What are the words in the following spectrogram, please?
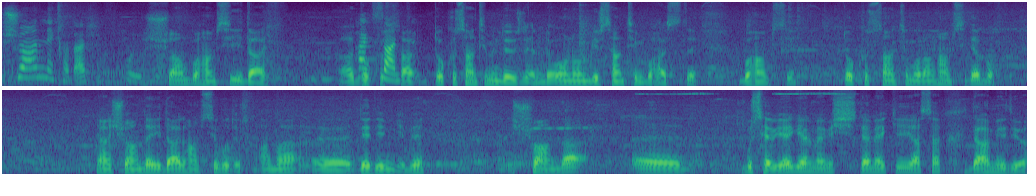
Şu an ne kadar boyutu? Şu an bu hamsi ideal. Aa, Kaç 9, santim? 9 santimin de üzerinde. 10-11 santim bu hasti, bu hamsi. 9 santim olan hamsi de bu. Yani şu anda ideal hamsi budur. Ama e, dediğim gibi şu anda e, bu seviyeye gelmemiş. Demek ki yasak devam ediyor.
